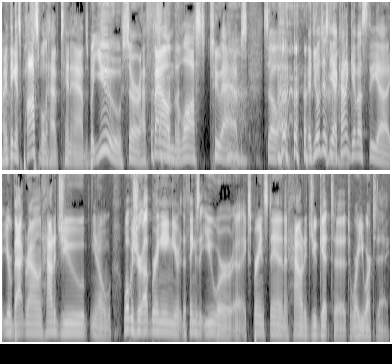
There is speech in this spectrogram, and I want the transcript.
I think it's possible to have 10 abs, but you, sir, have found the lost two abs. So uh, if you'll just, yeah, kind of give us the uh, your background. How did you, you know, what was your upbringing, your the things that you were uh, experienced in, and then how did you get to, to where you are today?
